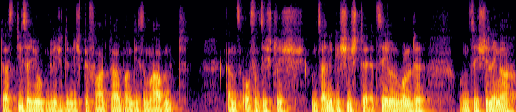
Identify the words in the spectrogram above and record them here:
dass dieser Jugendliche, den ich befragt habe, an diesem Abend ganz offensichtlich uns eine Geschichte erzählen wollte und sich je länger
